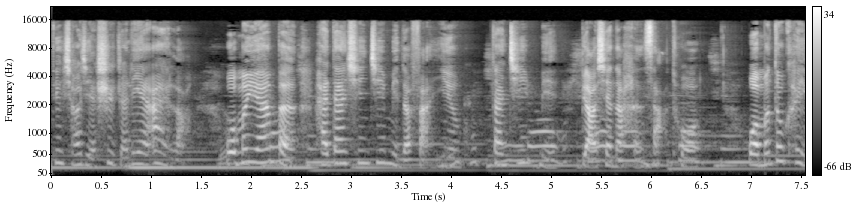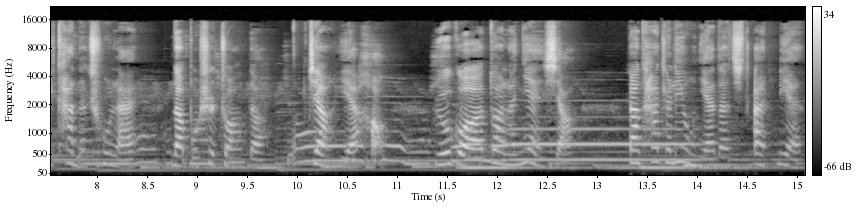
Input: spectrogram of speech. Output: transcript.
丁小姐试着恋爱了，我们原本还担心吉米的反应，但吉米表现得很洒脱，我们都可以看得出来。那不是装的，这样也好。如果断了念想，让他这六年的暗恋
